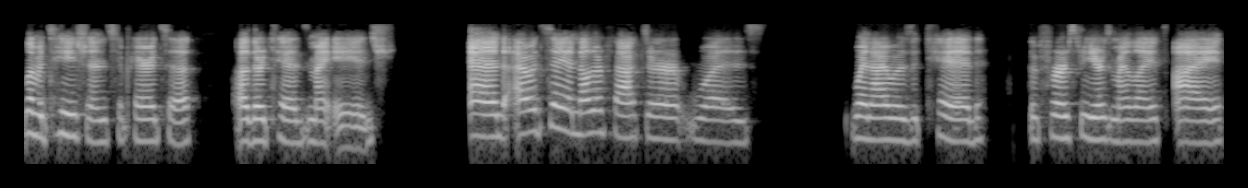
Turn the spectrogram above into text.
limitations compared to other kids my age. And I would say another factor was when I was a kid, the first few years of my life, I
